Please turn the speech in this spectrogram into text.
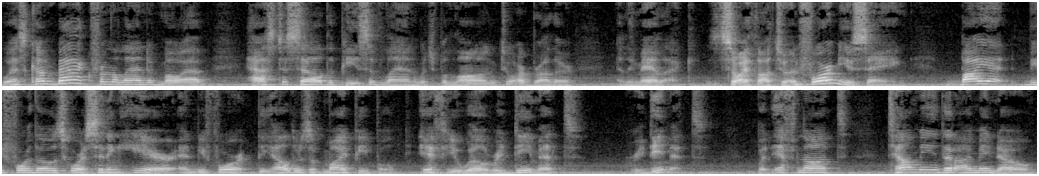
who has come back from the land of Moab, has to sell the piece of land which belonged to our brother Elimelech. So I thought to inform you, saying, Buy it before those who are sitting here and before the elders of my people. If you will redeem it, redeem it. But if not, tell me that I may know,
